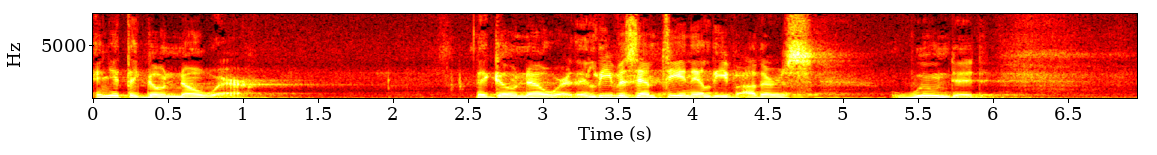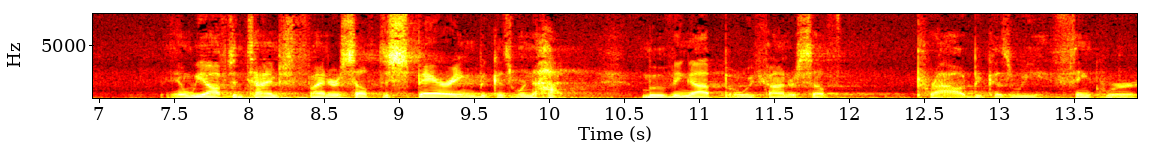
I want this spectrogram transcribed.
and yet they go nowhere. They go nowhere. They leave us empty and they leave others wounded. And we oftentimes find ourselves despairing because we're not moving up, or we find ourselves proud because we think we're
